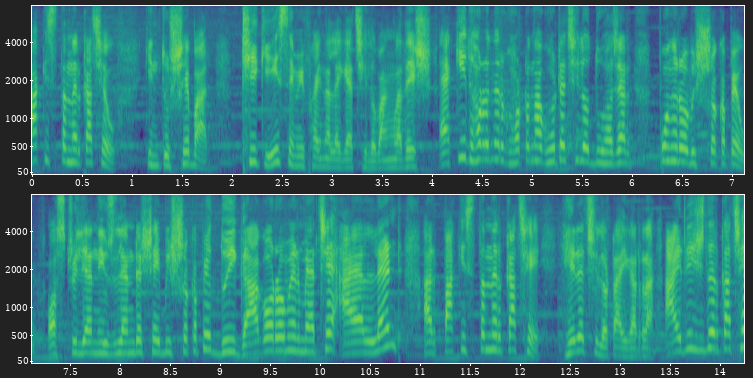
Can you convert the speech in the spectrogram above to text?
পাকিস্তানের কাছেও, কিন্তু সেবার ঠিকই সেমিফাইনালে গেছিল বাংলাদেশ। একই ধরনের ঘটনা ঘটেছিল দু বিশ্বকাপেও। অস্ট্রেলিয়া নিউজিল্যান্ডের সেই বিশ্বকাপে দুই গা গরমের ম্যাচে আয়ারল্যান্ড আর পাকিস্তানের কাছে হেরেছিল টাইগাররা। আইরিশদের কাছে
